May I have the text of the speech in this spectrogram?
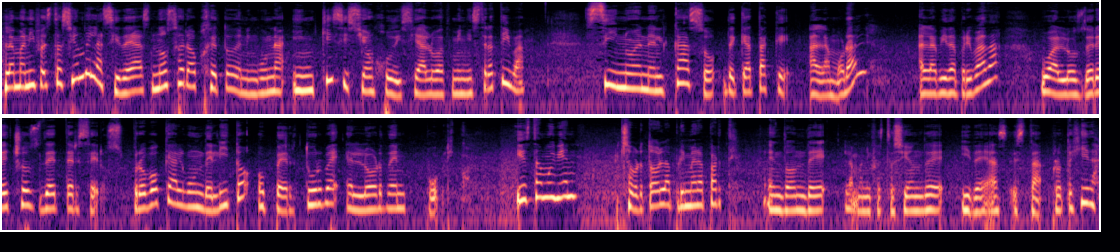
la manifestación de las ideas no será objeto de ninguna inquisición judicial o administrativa, sino en el caso de que ataque a la moral, a la vida privada o a los derechos de terceros, provoque algún delito o perturbe el orden público. Y está muy bien, sobre todo la primera parte en donde la manifestación de ideas está protegida.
